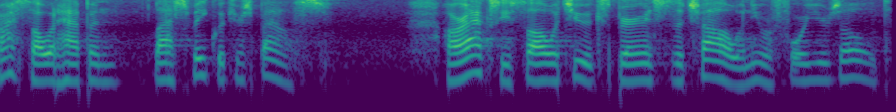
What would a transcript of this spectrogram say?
Or I saw what happened last week with your spouse. Or actually saw what you experienced as a child when you were four years old.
